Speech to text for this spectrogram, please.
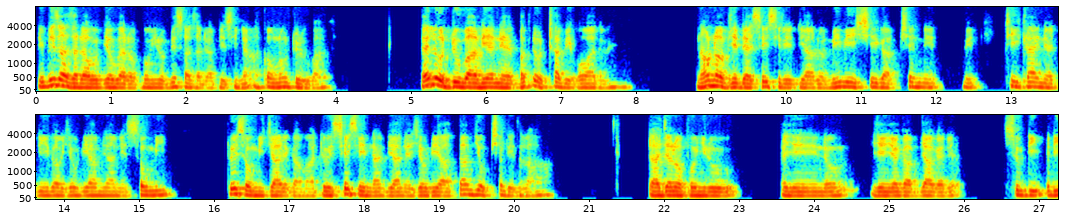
ဒီပိစ္ဆာဇာတဝိပယုကတော့ဘုန်းကြီးတို့ပိစ္ဆာဇာတပစ္စည်းနဲ့အကုန်လုံးတူတူပါအဲ့လိုတူပါလျက်နဲ့ဘာဖြစ်လို့ထပ်ပြီးဟောရတယ်နောက်တော့ဖြစ်တဲ့စိတ်စီတွေတရားတို့မိမိရှိကဖြစ်နေထိခိုက်နေတည်သောယုတ်တရားများနဲ့စုံမိတွေးဆုံမိကြတဲ့ကမှာတွေစိတ်စေနံတရားနဲ့ယုတ်တရားတန့်ပြုတ်ဖြစ်လေသလားဒါကြတော့ဘုန်းကြီးတို့အရင်တော့ရင်ရက်ကပြခဲ့တဲ့ သုတိပရိ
